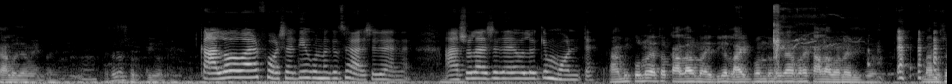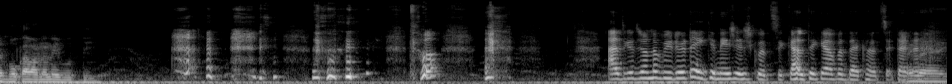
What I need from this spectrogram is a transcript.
কালো জামাই পায়। এটা তো সত্যি কথা। কালো আর ফর্সা দিয়ে কোনো কিছু আসে যায় না। আসলে আসে যায় হলো কি মনটা। আমি কোনো এত কালাও না এদিকে লাইট বন্ধ করে আমার কালা বানাই দিত মানুষের বোকা বানানোর বুদ্ধি। তো আজকের জন্য ভিডিওটা এখানেই শেষ করছি। কাল থেকে আবার দেখা হচ্ছে। টাটা। বাই বাই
